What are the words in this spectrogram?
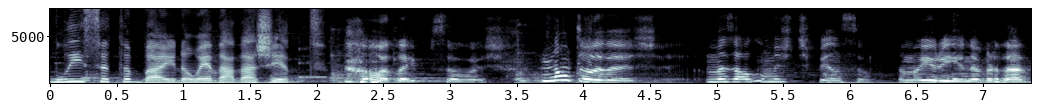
Melissa também não é dada a gente. Odeio pessoas. Não todas, mas algumas dispenso. A maioria, na verdade.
